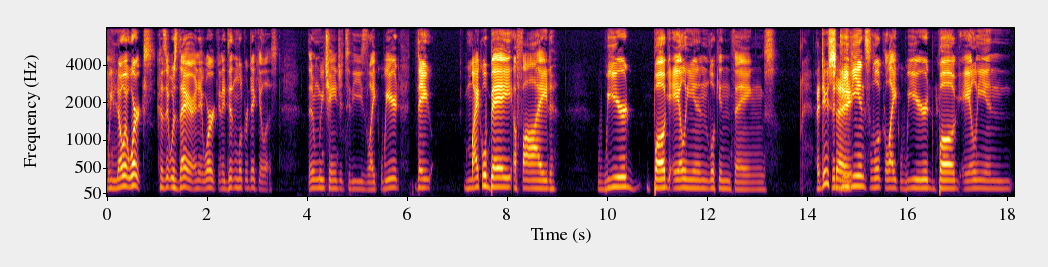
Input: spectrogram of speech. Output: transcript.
We know it works because it was there and it worked and it didn't look ridiculous. Then we change it to these like weird they Michael Bay-ified weird bug alien looking things. I do The say the deviants look like weird bug alien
